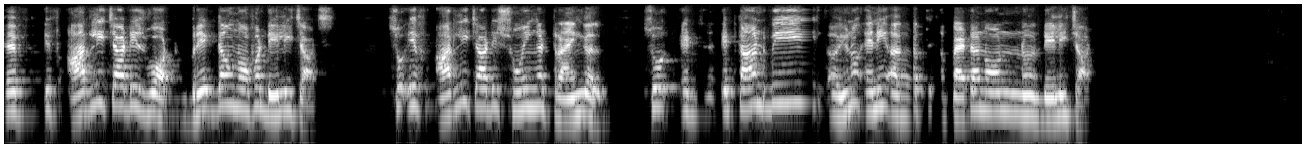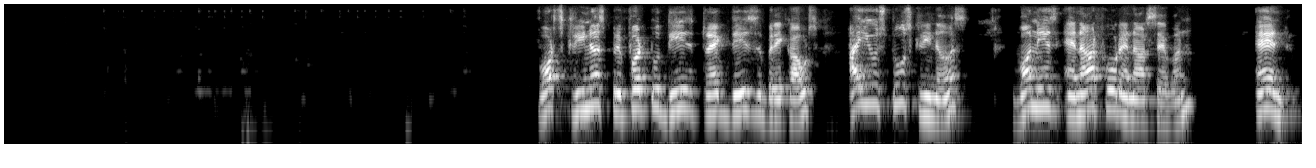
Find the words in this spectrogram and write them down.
if if hourly chart is what? Breakdown of a daily charts. So if hourly chart is showing a triangle so it it can't be uh, you know any other pattern on uh, daily chart. What screeners prefer to these track these breakouts? I use two screeners. One is NR4, NR7, and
